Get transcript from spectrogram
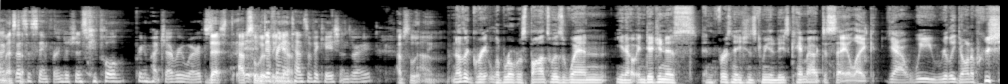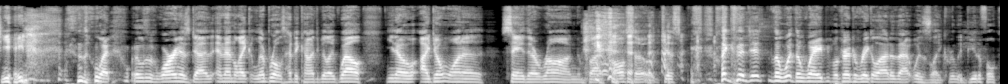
exactly? messed that's up. the same for Indigenous people pretty much everywhere. It's That- just uh, absolutely, different yeah. intensifications, right? Absolutely. Another great liberal response was when, you know, indigenous and First Nations communities came out to say, like, yeah, we really don't appreciate what, what Elizabeth Warren has done. And then, like, liberals had to come out to be like, well, you know, I don't want to say they're wrong, but also just like the, just the the way people tried to wriggle out of that was like really beautiful.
